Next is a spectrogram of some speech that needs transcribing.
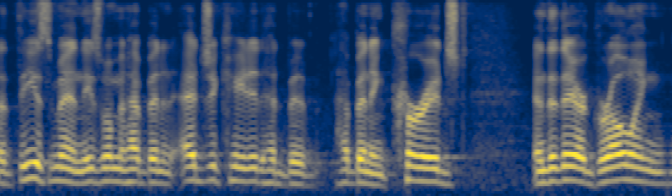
that these men, these women have been educated, have been, have been encouraged, and that they are growing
